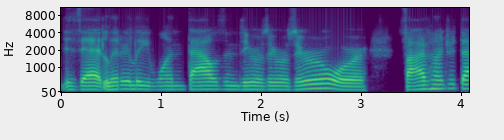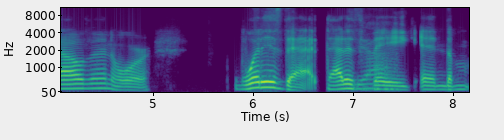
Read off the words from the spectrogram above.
is that literally 1000 or 500,000 or what is that that is yeah. vague and the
